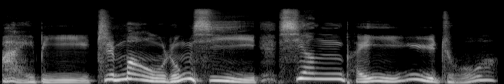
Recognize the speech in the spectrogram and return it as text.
爱笔之貌容兮，相培玉琢。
